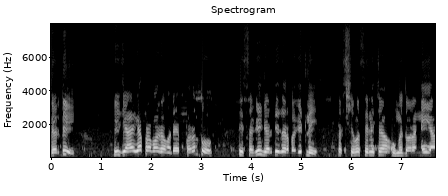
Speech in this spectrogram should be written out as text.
गर्दी ही जी आहे या प्रभागामध्ये. आहे परंतु ती सगळी गर्दी जर बघितली तर शिवसेनेच्या उमेदवारांनी या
